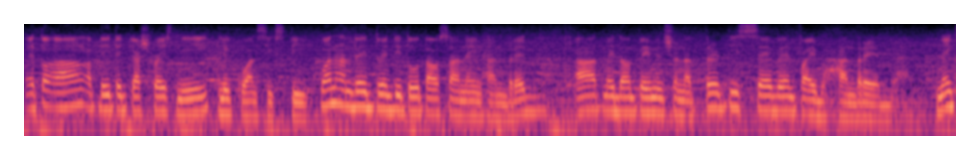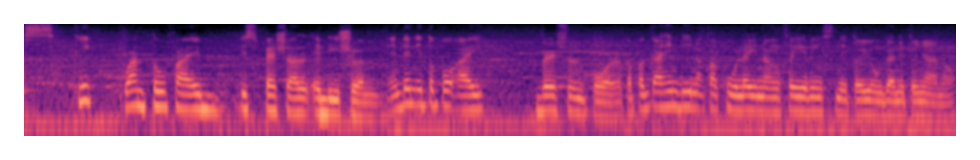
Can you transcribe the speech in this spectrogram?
Ito ang updated cash price ni Click 160. 122,900 at may down payment siya na 37,500. Next, Click 125 Special Edition. And then ito po ay version 4. Kapag ka hindi nakakulay ng fairings nito yung ganito niya, no?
